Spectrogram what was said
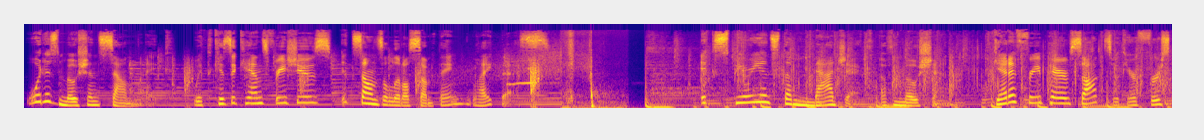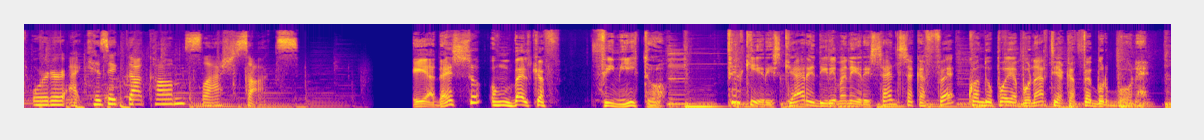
What does motion sound like? With Kizikans free shoes, it sounds a little something like this. Experience the magic of motion. Get a free pair of socks with your first order at kizik.com slash socks. E adesso un bel caffè finito. Perché rischiare di rimanere senza caffè quando puoi abbonarti a Caffè Borbone?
